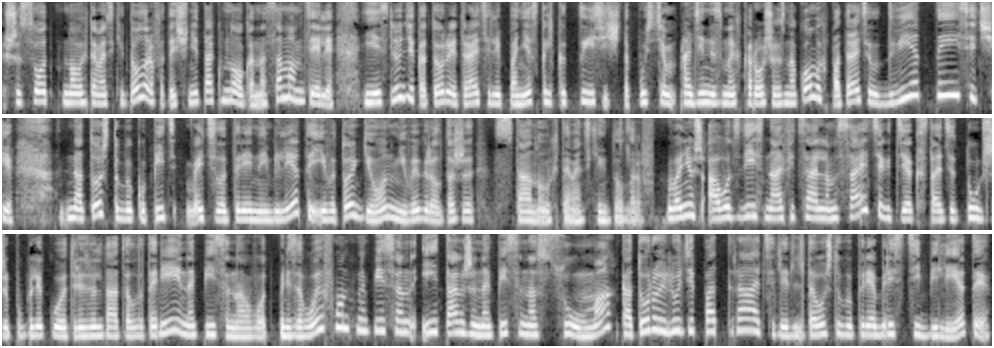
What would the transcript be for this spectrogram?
600 новых тайваньских долларов. Это еще не так много. На самом деле есть люди, которые тратили по несколько тысяч. Допустим, один из моих хороших знакомых потратил 2000 на то, чтобы купить эти лотерейные билеты, и в итоге он не выиграл даже 100 новых тайваньских долларов. Ванюш, а вот здесь на официальном сайте, где, кстати, тут же публикуют результаты лотереи, написано вот призовой фонд написан, и также написана сумма, которую люди потратили для того, чтобы приобрести билеты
